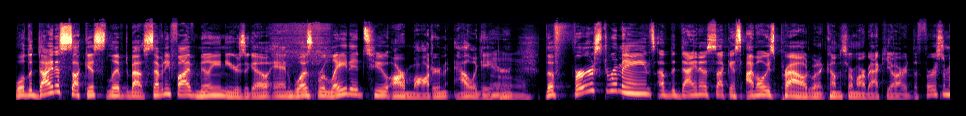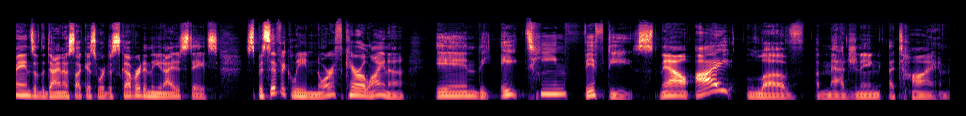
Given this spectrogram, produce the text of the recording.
Well, the Deinosuchus lived about 75 million years ago and was related to our modern alligator. Oh. The first remains of the Deinosuchus, I'm always proud when it comes from our backyard. The first remains of the Deinosuchus were discovered in the United States, specifically North Carolina, in the 1850s. Now, I love imagining a time.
